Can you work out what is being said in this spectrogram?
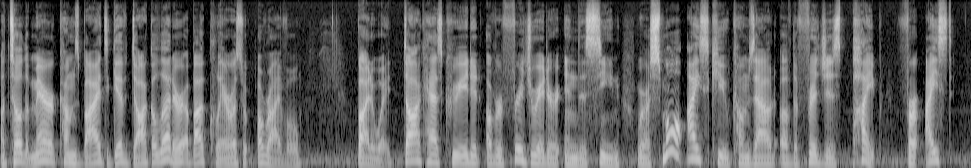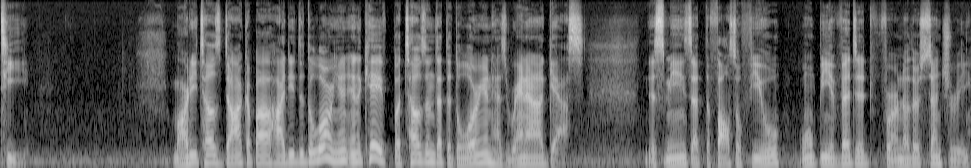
until the mayor comes by to give Doc a letter about Clara's arrival. By the way, Doc has created a refrigerator in this scene where a small ice cube comes out of the fridge's pipe for iced tea. Marty tells Doc about hiding the DeLorean in a cave, but tells him that the DeLorean has ran out of gas. This means that the fossil fuel won't be invented for another century.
